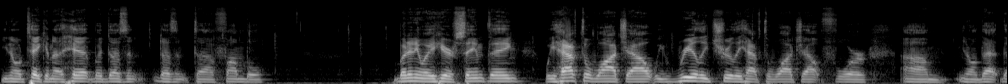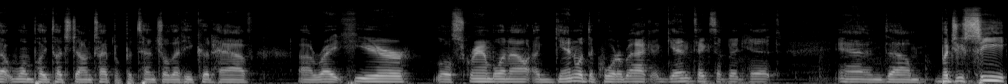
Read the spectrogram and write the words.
you know, taking a hit but doesn't doesn't uh, fumble. But anyway, here same thing. We have to watch out. We really truly have to watch out for, um, you know, that that one play touchdown type of potential that he could have. Uh, right here, a little scrambling out again with the quarterback. Again, takes a big hit. And um, but you see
